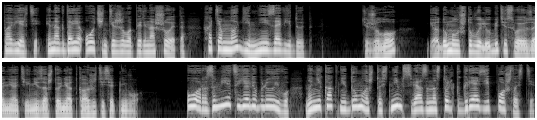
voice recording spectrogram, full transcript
Поверьте, иногда я очень тяжело переношу это, хотя многие мне и завидуют. Тяжело? Я думал, что вы любите свое занятие и ни за что не откажетесь от него. О, разумеется, я люблю его, но никак не думала, что с ним связано столько грязи и пошлости.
